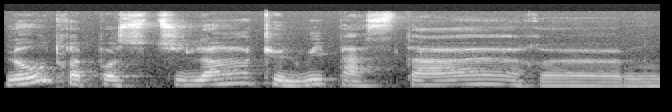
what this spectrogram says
L'autre postulat que Louis Pasteur euh,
